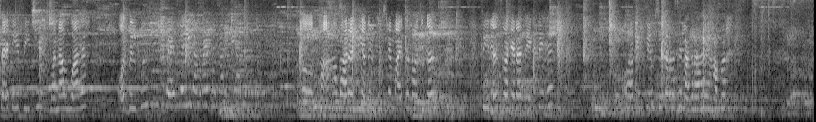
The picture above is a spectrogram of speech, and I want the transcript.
सेट ये पीछे बना हुआ है और बिल्कुल वैसा ही लग रहा है जैसा कि महाभारत या फिर दूसरे माइथोलॉजिकल सीरियल्स वगैरह देखते हैं, और देखते उसी तरह से लग रहा है यहाँ पूरा।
